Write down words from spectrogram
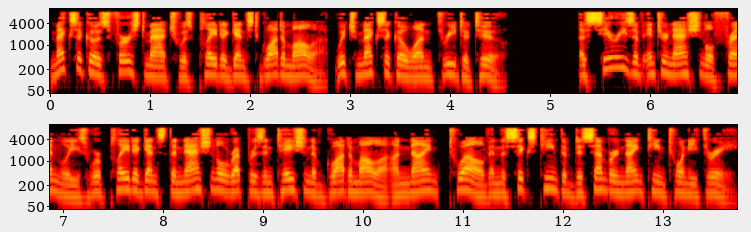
Mexico's first match was played against Guatemala, which Mexico won 3–2. A series of international friendlies were played against the national representation of Guatemala on 9, 12 and 16 December 1923.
